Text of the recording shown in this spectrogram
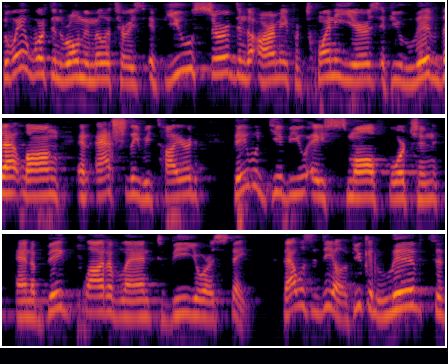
the way it worked in the Roman militaries, if you served in the army for 20 years, if you lived that long and actually retired, they would give you a small fortune and a big plot of land to be your estate. That was the deal. If you could live to,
